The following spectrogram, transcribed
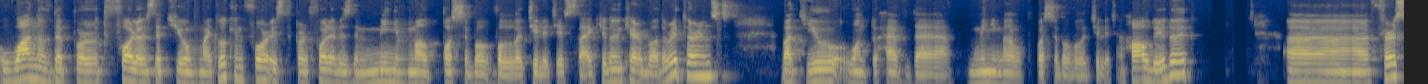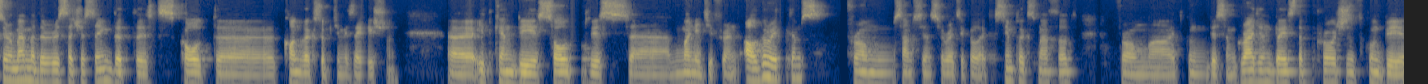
one of the portfolios that you might looking for is the portfolio with the minimal possible volatility. It's like you don't care about the returns, but you want to have the minimal possible volatility. And how do you do it? Uh, first, remember there is such a thing that is called uh, convex optimization. Uh, it can be solved with uh, many different algorithms from something theoretical like simplex method, from uh, it could be some gradient-based approaches, it could be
